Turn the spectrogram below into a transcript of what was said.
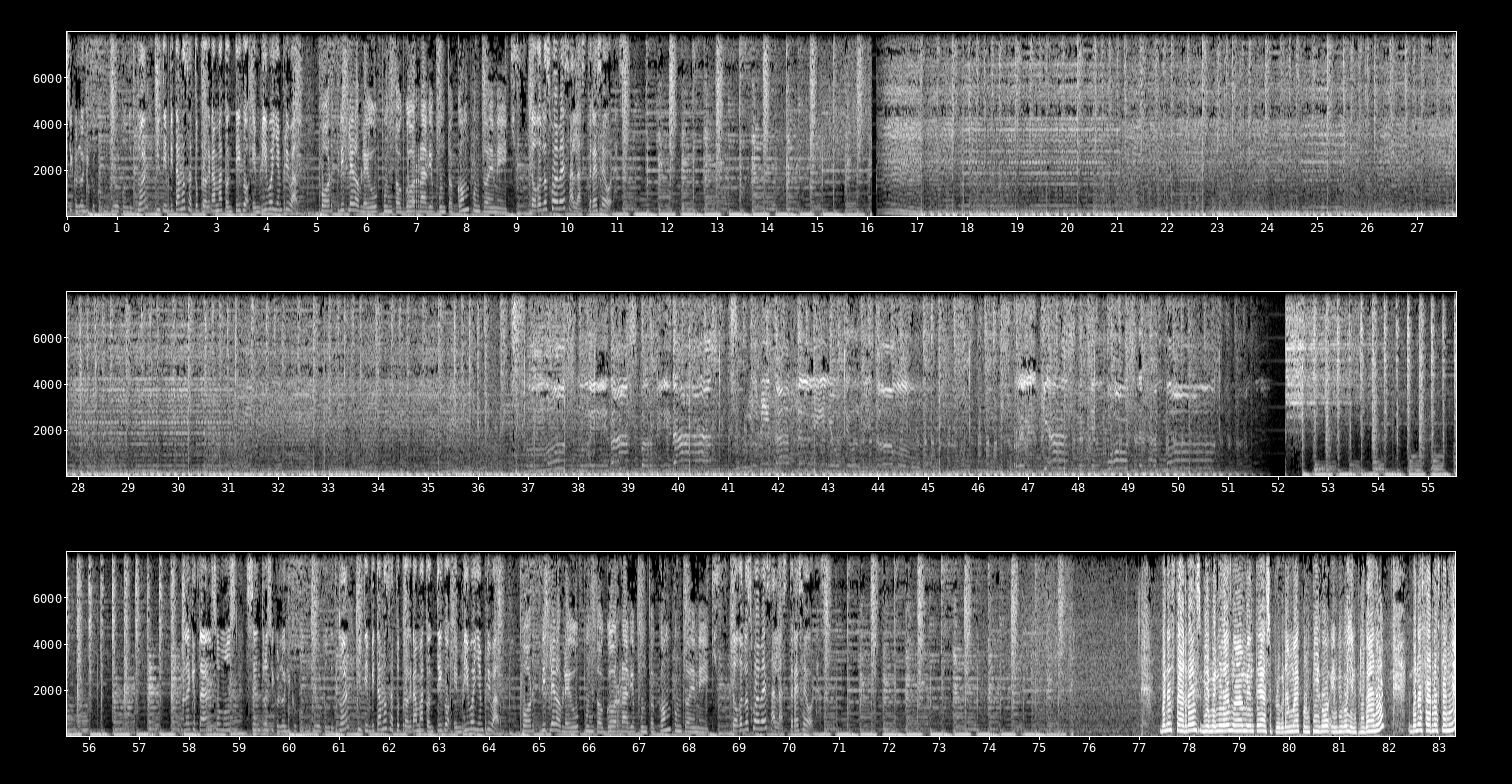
Psicológico Cognitivo Conductual y te invitamos a tu programa contigo en vivo y en privado por www.goradio.com.mx. Todos los jueves a las 13 horas. www.goradio.com.mx. Todos los jueves a las 13 horas. Buenas tardes, bienvenidas nuevamente a su programa Contigo en vivo y en privado. Buenas tardes, Tania.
